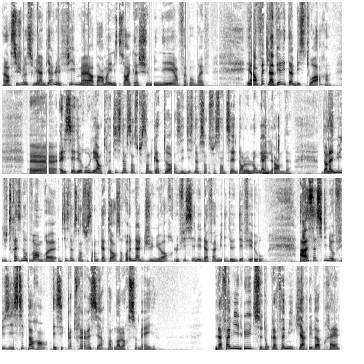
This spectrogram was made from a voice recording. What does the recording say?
Alors si je me souviens bien, le film, euh, apparemment, il y a une histoire avec la cheminée, enfin bon bref. Et en fait, la véritable histoire, euh, elle s'est déroulée entre 1974 et 1967 dans le Long Island. Dans la nuit du 13 novembre 1974, Ronald Jr., le fils aîné de la famille de DeFeo, a assassiné au fusil ses parents et ses quatre frères et sœurs pendant leur sommeil. La famille Lutz, donc la famille qui arrive après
